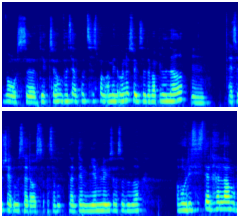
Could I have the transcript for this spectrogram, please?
vores øh, direktør hun fortalte på et tidspunkt om en undersøgelse, der var blevet lavet mm. af socialt udsatte også, altså blandt dem hjemløse osv., og hvor det sidste ende handler om,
